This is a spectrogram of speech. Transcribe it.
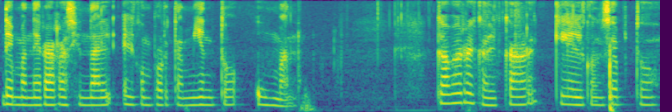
de manera racional el comportamiento humano. Cabe recalcar que el concepto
